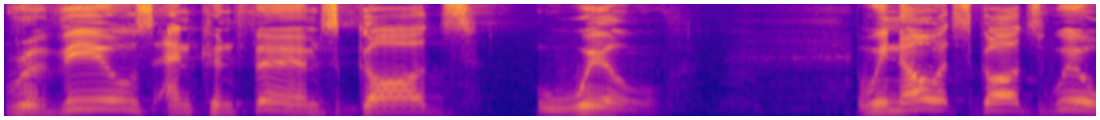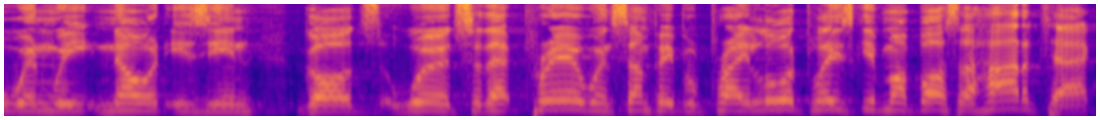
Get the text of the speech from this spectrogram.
reveals and confirms God's will. We know it's God's will when we know it is in God's word. So, that prayer, when some people pray, Lord, please give my boss a heart attack,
